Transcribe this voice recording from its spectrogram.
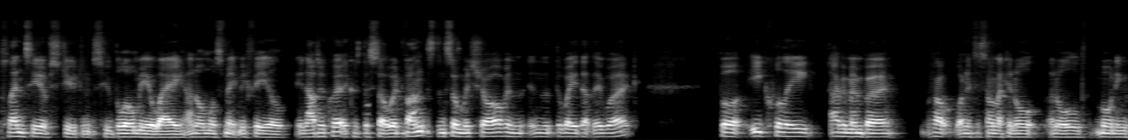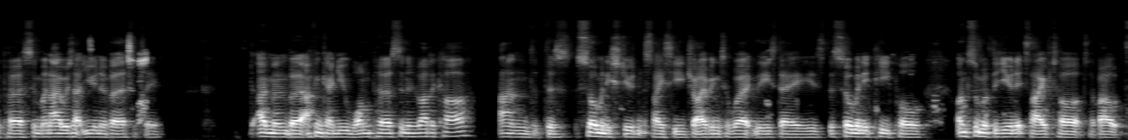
plenty of students who blow me away and almost make me feel inadequate because they're so advanced and so mature in, in the, the way that they work. But equally i remember without wanting to sound like an old an old moaning person when i was at university i remember i think i knew one person who had a car and there's so many students I see driving to work these days. There's so many people on some of the units I've taught about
